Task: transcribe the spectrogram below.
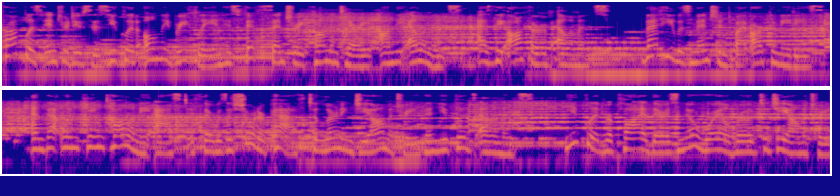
Proclus introduces Euclid only briefly in his 5th century commentary on the Elements, as the author of Elements, that he was mentioned by Archimedes, and that when King Ptolemy asked if there was a shorter path to learning geometry than Euclid's Elements, Euclid replied there is no royal road to geometry.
